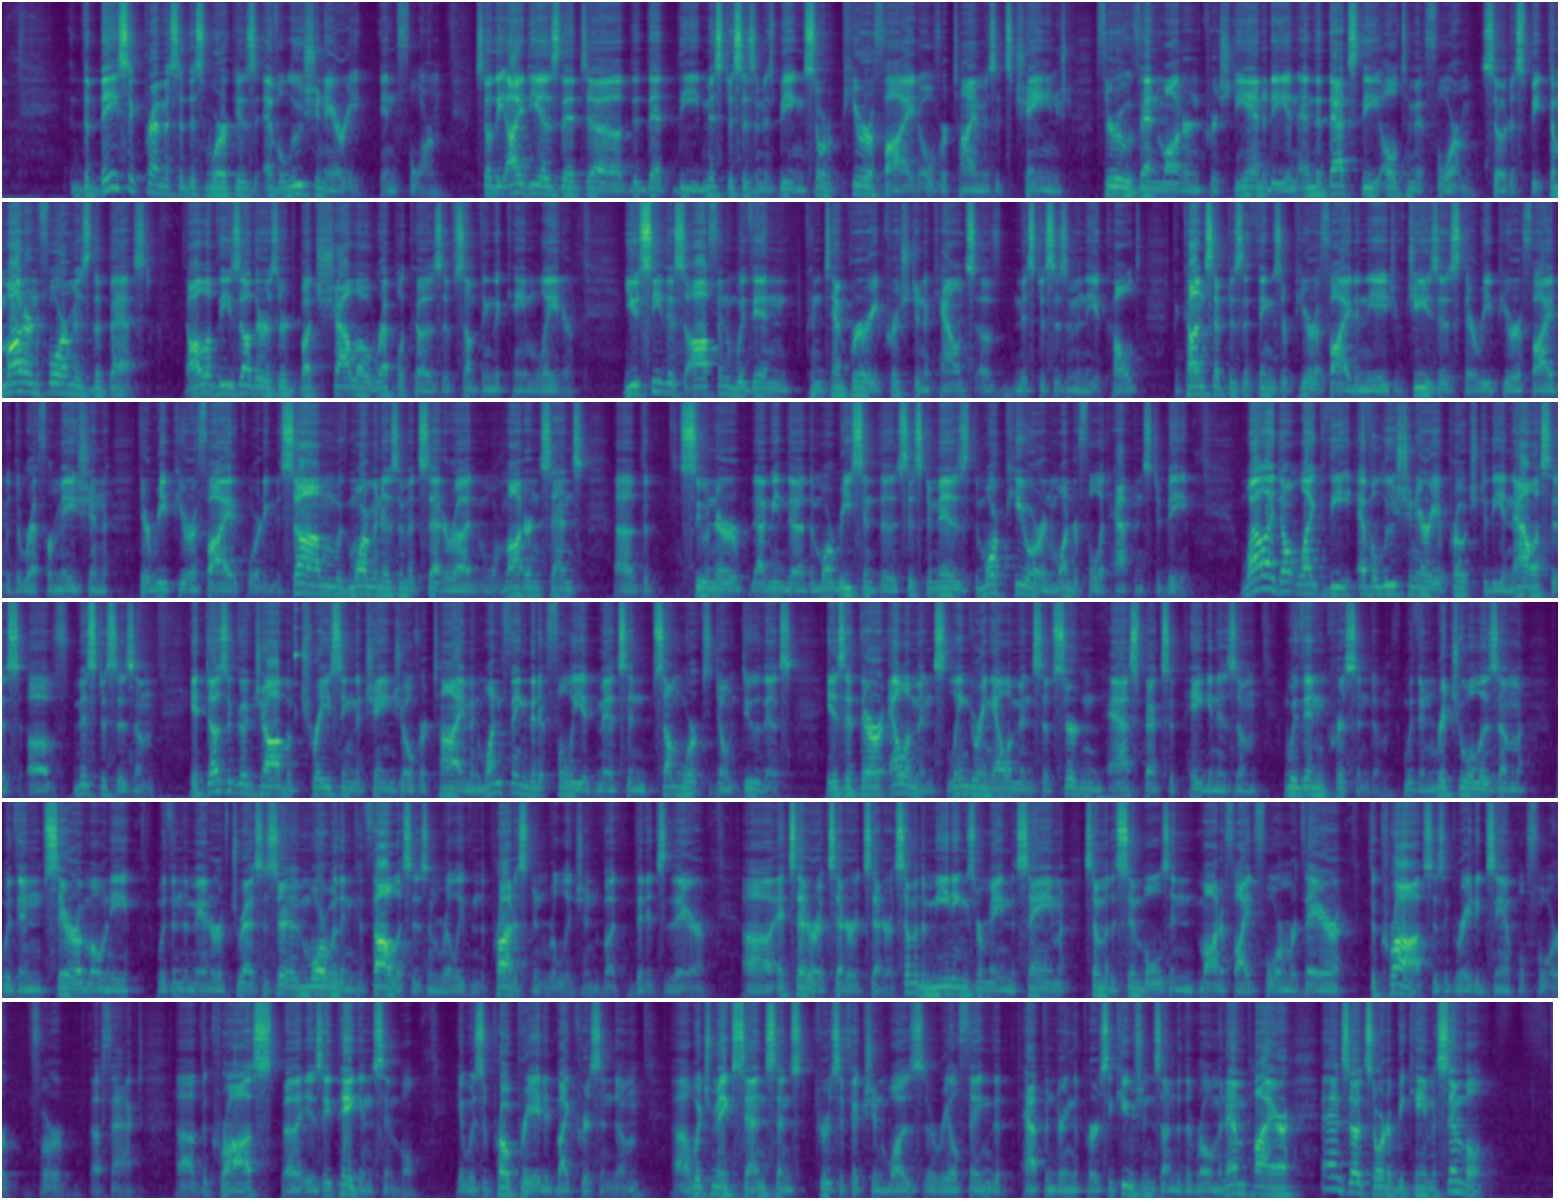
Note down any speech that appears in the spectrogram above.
The basic premise of this work is evolutionary in form. So the idea is that, uh, that the mysticism is being sort of purified over time as it's changed through then modern Christianity, and, and that that's the ultimate form, so to speak. The modern form is the best. All of these others are but shallow replicas of something that came later. You see this often within contemporary Christian accounts of mysticism and the occult. The concept is that things are purified in the age of Jesus, they're repurified with the Reformation, they're repurified according to some with Mormonism, etc., in a more modern sense. Uh, the sooner, I mean, the, the more recent the system is, the more pure and wonderful it happens to be. While I don't like the evolutionary approach to the analysis of mysticism, it does a good job of tracing the change over time, and one thing that it fully admits, and some works don't do this, is that there are elements, lingering elements of certain aspects of paganism within Christendom, within ritualism, within ceremony, within the manner of dress, more within Catholicism really than the Protestant religion, but that it's there, etc., etc., etc. Some of the meanings remain the same, some of the symbols in modified form are there. The cross is a great example for for a fact. Uh, the cross uh, is a pagan symbol. It was appropriated by Christendom, uh, which makes sense since crucifixion was a real thing that happened during the persecutions under the Roman Empire, and so it sort of became a symbol.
